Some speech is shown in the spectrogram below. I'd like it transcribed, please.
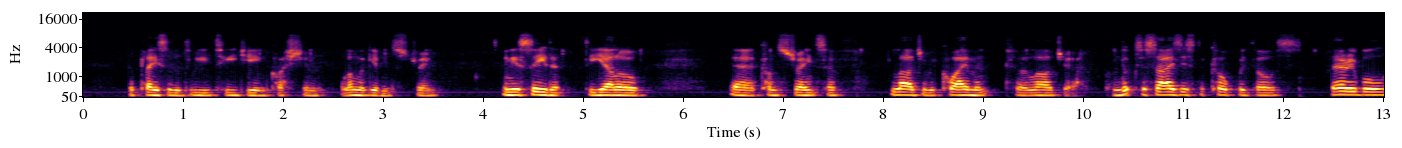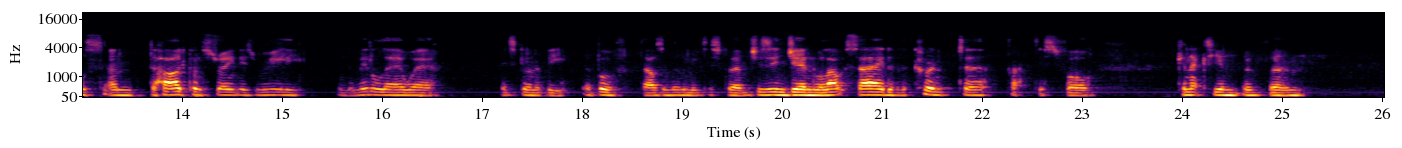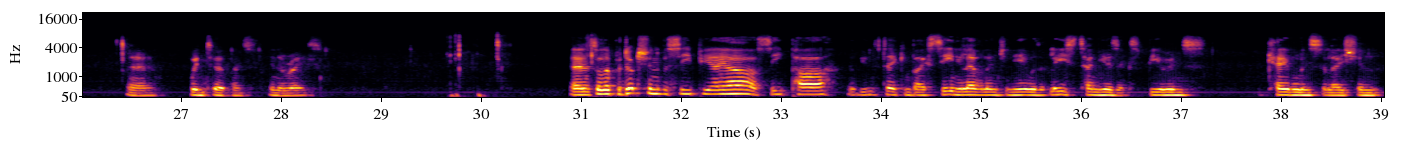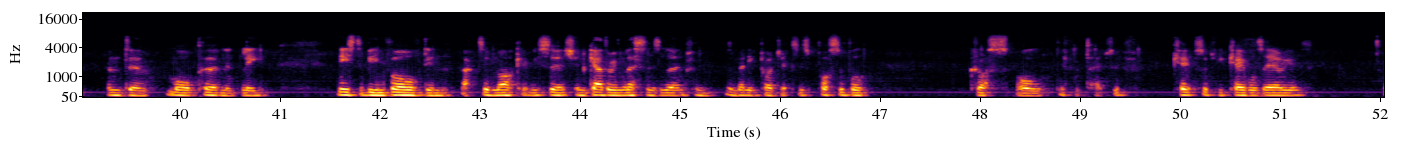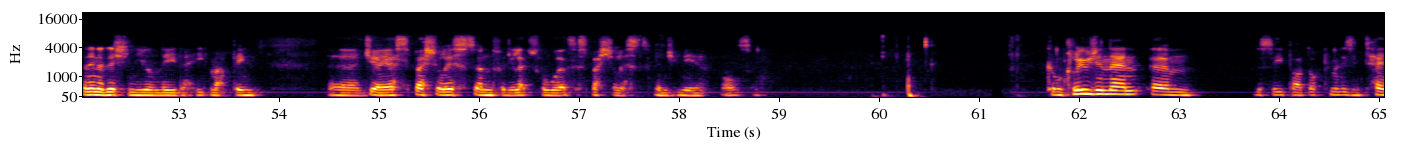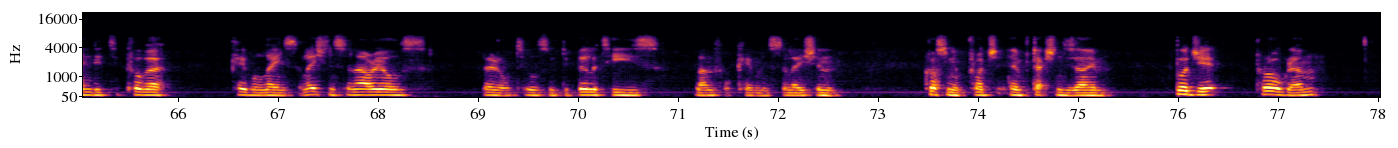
the place of the WTG in question along a given string. And you see that the yellow uh, constraints have larger requirement for larger conductor sizes to cope with those variables and the hard constraint is really in the middle there where it's going to be above 1000 millimeter square which is in general outside of the current uh, practice for connection of um, uh, wind turbines in arrays. Uh, so the production of a CPAR or CPAR will be undertaken by a senior level engineer with at least 10 years experience, cable installation, and uh, more pertinently, needs to be involved in active market research and gathering lessons learned from as many projects as possible across all different types of subsea cables areas. And in addition, you'll need a heat mapping uh, GIS specialist and for the electrical works, a specialist engineer also conclusion then, um, the CPAR document is intended to cover cable lay installation scenarios, burial tool suitabilities, landfall cable installation, crossing and project and protection design, budget, program,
